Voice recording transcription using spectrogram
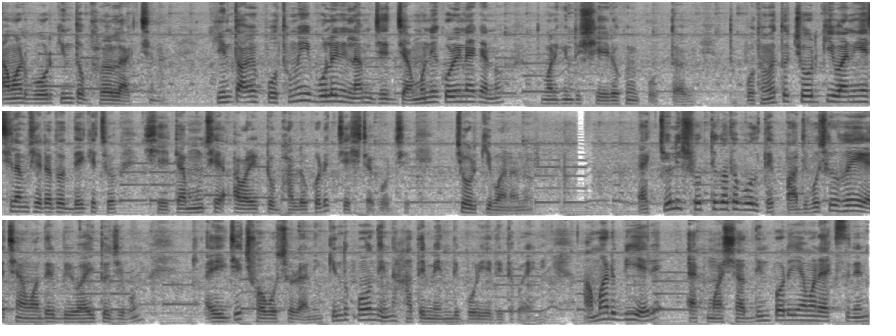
আমার বোর কিন্তু ভালো লাগছে না। কিন্তু আমি প্রথমেই বলে নিলাম যে যেমনই করি না কেন, তোমার কিন্তু সেই রকমই পড়তে হবে। তো প্রথমে তো চোরকি বানিয়েছিলাম, সেটা তো দেখেছ, সেটা মুছে আবার একটু ভালো করে চেষ্টা করছি চোরকি বানানোর। অ্যাকচুয়ালি সত্যি কথা বলতে পাঁচ বছর হয়ে গেছে আমাদের বিবাহিত জীবন, এই যে ছ বছর রানিং কিন্তু কোনো দিন হাতে মেহেন্দি পরিয়ে দিতে পারিনি। আমার বিয়ের এক মাস সাত দিন পরেই আমার অ্যাক্সিডেন্ট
